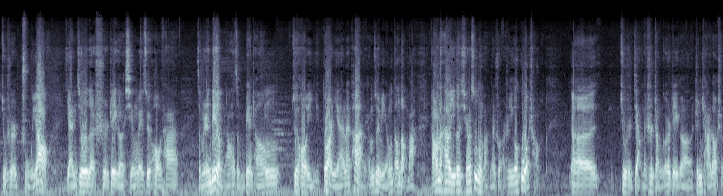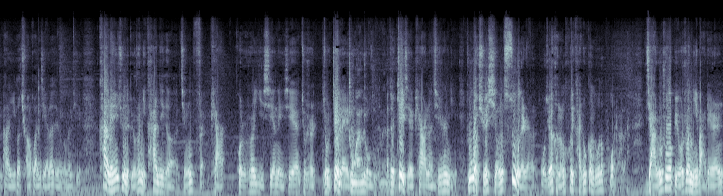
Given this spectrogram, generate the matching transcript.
就是主要研究的是这个行为最后它怎么认定，然后怎么变成最后以多少年来判什么罪名等等吧。然后呢，还有一个刑事诉讼法呢，主要是一个过程，呃，就是讲的是整个这个侦查到审判一个全环节的这个问题。看连续剧呢，比如说你看这个警匪片儿，或者说一些那些就是就是这类的重案六组啊，对这些片儿呢，其实你如果学刑诉的人，我觉得可能会看出更多的破绽来。假如说，比如说你把这人，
